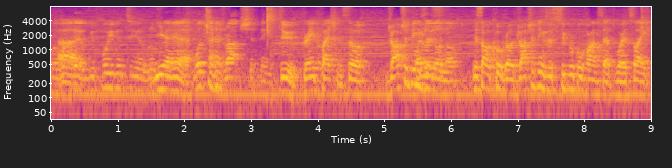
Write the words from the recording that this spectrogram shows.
Well, Uh, okay, before you continue, real quick, yeah, yeah. What's drop shipping? Dude, great question. So, dropshipping I is really don't know. It's all cool, bro. Dropshipping is a super cool concept where it's like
